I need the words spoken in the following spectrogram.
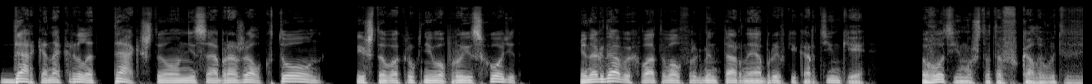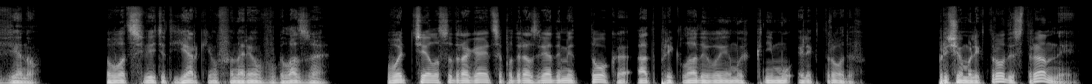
Дарка накрыло так, что он не соображал, кто он и что вокруг него происходит. Иногда выхватывал фрагментарные обрывки картинки, вот ему что-то вкалывают в вену. Вот светит ярким фонарем в глаза. Вот тело содрогается под разрядами тока от прикладываемых к нему электродов. Причем электроды странные,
